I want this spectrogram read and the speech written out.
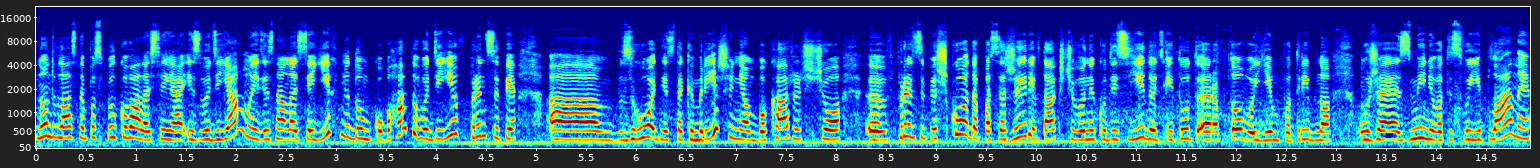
Ну, от, власне, поспілкувалася я із водіями і дізналася їхню думку. Багато водіїв, в принципі, згодні з таким рішенням, бо кажуть, що е, в принципі шкода пасажирів, так що вони кудись їдуть, і тут е, раптово їм потрібно вже змінювати свої плани.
